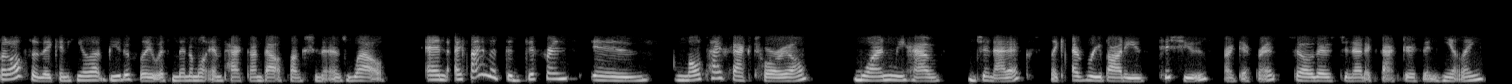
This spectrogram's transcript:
but also they can heal up beautifully with minimal impact on bowel function as well. And I find that the difference is multifactorial. One, we have genetics, like everybody's tissues are different. So there's genetic factors in healing.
